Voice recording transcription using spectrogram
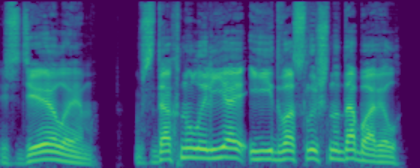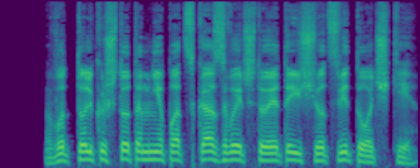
«Сделаем», — вздохнул Илья и едва слышно добавил. «Вот только что-то мне подсказывает, что это еще цветочки».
